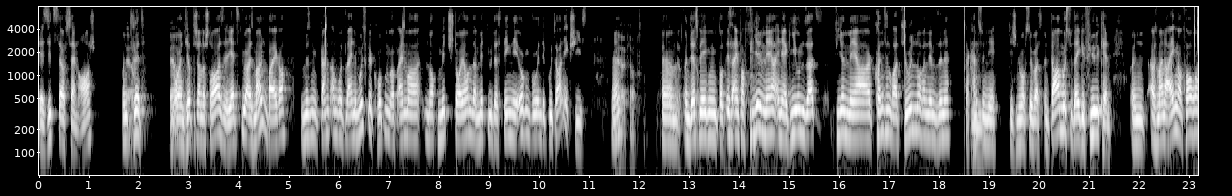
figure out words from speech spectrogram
Der sitzt auf seinem Arsch und Ja. tritt und Ja. orientiert sich an der Straße. Jetzt du als Mountainbiker müssen ganz andere kleine Muskelgruppen auf einmal noch mitsteuern, damit du das Ding nicht irgendwo in die Botanik schießt. Ja, Ja? klar. Ähm, Und deswegen, dort ist einfach viel mehr Energieumsatz, viel mehr Konzentration noch in dem Sinne. Da kannst du nicht dich nur auf sowas. Und da musst du dein Gefühl kennen. Und aus meiner eigenen Erfahrung,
